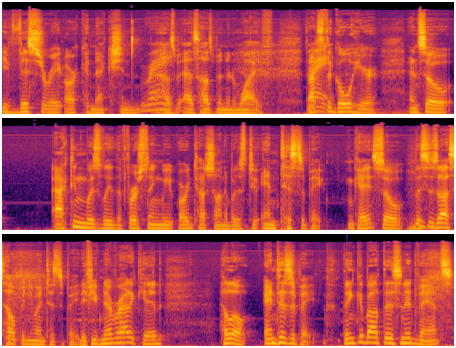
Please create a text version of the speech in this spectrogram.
eviscerate our connection Right. as, as husband and wife. That's the goal here. And so acting wisely, the first thing we already touched on it, but is to anticipate. Okay. So this is us helping you anticipate. If you've never had a kid, hello, anticipate. Think about this in advance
